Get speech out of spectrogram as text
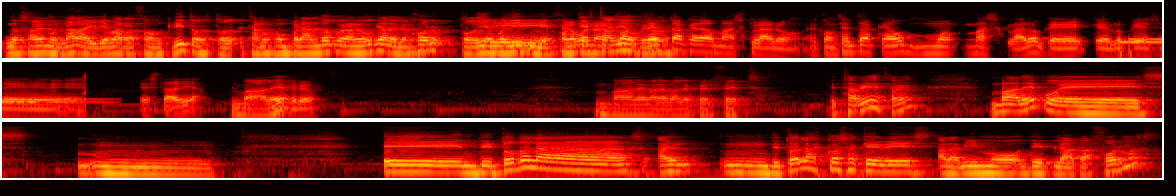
No sabemos nada y lleva razón Cristo. Esto- Estamos comparando con algo que a lo mejor todavía Sí, puede ir mejor pero que bueno, el estadio, concepto pero... ha quedado más claro. El concepto ha quedado más claro que, que lo que es eh, Stadia, Vale. creo. Vale, vale, vale, perfecto. Está bien, está bien. Vale, pues. mm, eh, de todas las. mm, De todas las cosas que ves ahora mismo de plataformas,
